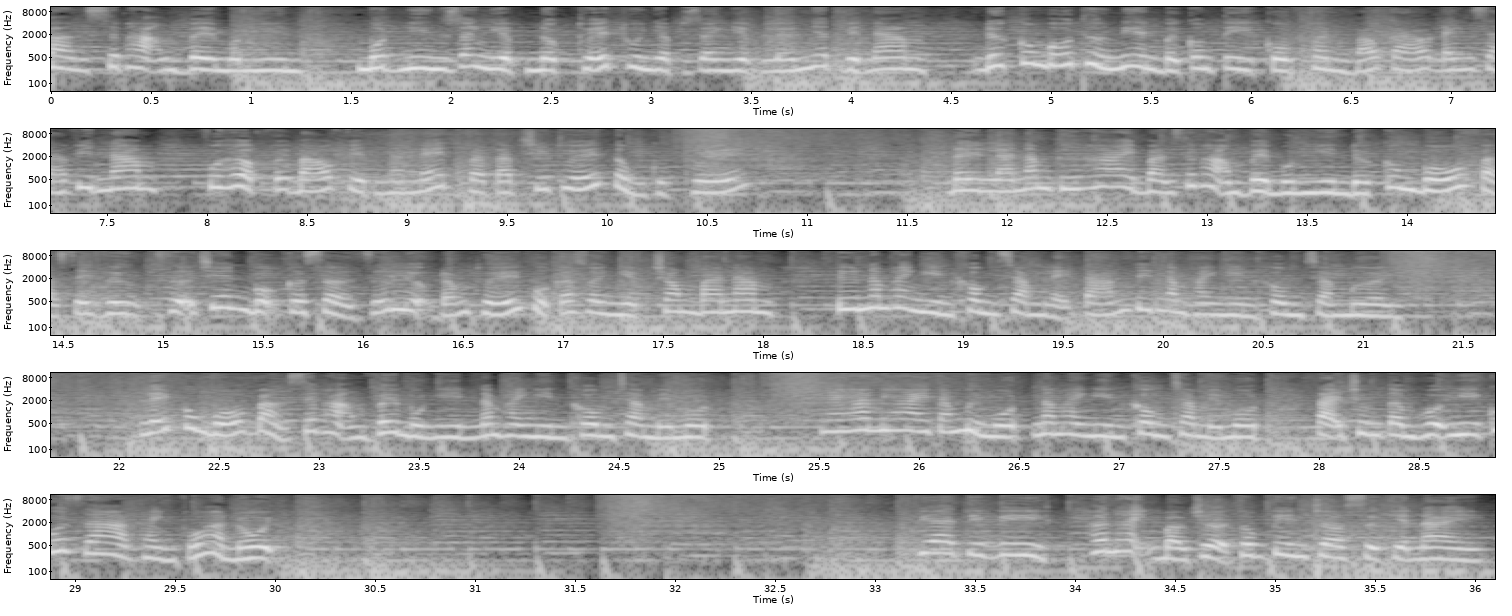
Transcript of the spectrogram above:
Bảng xếp hạng V1000, 1.000 doanh nghiệp nộp thuế thu nhập doanh nghiệp lớn nhất Việt Nam được công bố thường niên bởi công ty cổ phần báo cáo đánh giá Việt Nam phối hợp với báo Việt Nam Net và tạp chí thuế Tổng cục Thuế. Đây là năm thứ hai bảng xếp hạng V1000 được công bố và xây dựng dựa trên bộ cơ sở dữ liệu đóng thuế của các doanh nghiệp trong 3 năm, từ năm 2008 đến năm 2010. Lễ công bố bảng xếp hạng V1000 năm 2011 ngày 22 tháng 11 năm 2011 tại Trung tâm Hội nghị Quốc gia thành phố Hà Nội. VITV hân hạnh bảo trợ thông tin cho sự kiện này.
